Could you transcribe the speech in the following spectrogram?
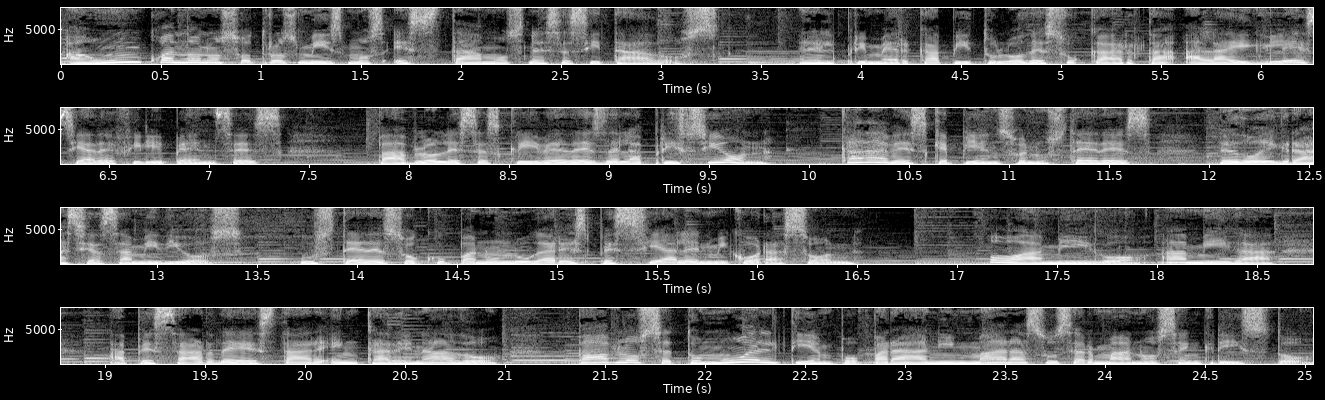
aun cuando nosotros mismos estamos necesitados. En el primer capítulo de su carta a la iglesia de Filipenses, Pablo les escribe desde la prisión. Cada vez que pienso en ustedes, le doy gracias a mi Dios. Ustedes ocupan un lugar especial en mi corazón. Oh amigo, amiga, a pesar de estar encadenado, Pablo se tomó el tiempo para animar a sus hermanos en Cristo.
